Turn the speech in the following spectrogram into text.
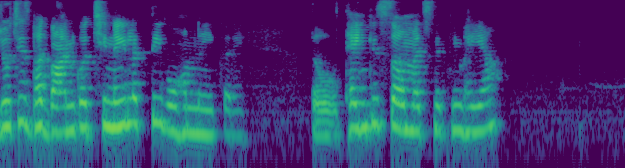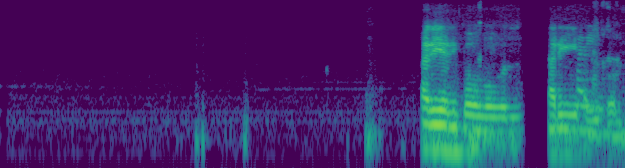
जो चीज़ भगवान को अच्छी नहीं लगती वो हम नहीं करें। तो thank you so much Nitin भैया। हरी हरी बोल हरी हरी बोल।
